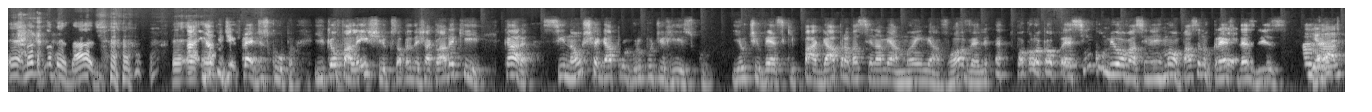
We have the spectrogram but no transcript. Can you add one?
É, na, na verdade. é, ah, é, rapidinho, Fred, desculpa. E o que eu falei, Chico, só para deixar claro, é que, cara, se não chegar para o grupo de risco e eu tivesse que pagar para vacinar minha mãe e minha avó, velho, pode colocar é 5 mil a vacina, irmão, passa no crédito 10 vezes. Verdade.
